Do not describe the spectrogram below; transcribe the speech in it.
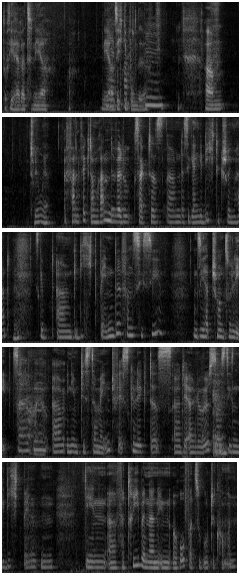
durch die Heirat näher, näher an sich gebunden. Ja. Mhm. Ähm, Entschuldigung, ja. Fun Fact am Rande, weil du gesagt hast, ähm, dass sie gern Gedichte geschrieben hat. Mhm. Es gibt ähm, Gedichtbände von Sissi und sie hat schon zu Lebzeiten ah, ja. ähm, in ihrem Testament festgelegt, dass äh, der Erlös aus diesen Gedichtbänden den äh, Vertriebenen in Europa zugutekommen.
